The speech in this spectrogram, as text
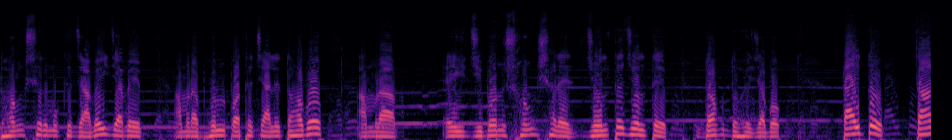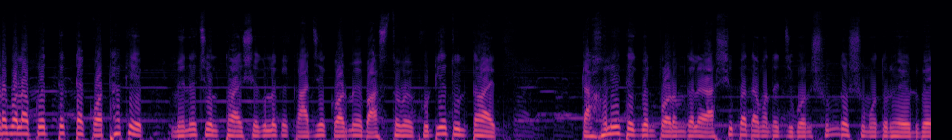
ধ্বংসের মুখে যাবেই যাবে। আমরা ভুল পথে চালিত হব, আমরা এই জীবন সংসারে জ্বলতে জ্বলতে দগ্ধ হয়ে যাব। তাই তো তার বলা প্রত্যেকটা কথাকে মেনে চলতে হয়, সেগুলোকে কাজে, কর্মে, বাস্তবে ফুটিয়ে তুলতে হয়। তাহলেই দেখবেন পরম দলের আশীর্বাদ আমাদের জীবন সুন্দর সুমধুর হয়ে উঠবে।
